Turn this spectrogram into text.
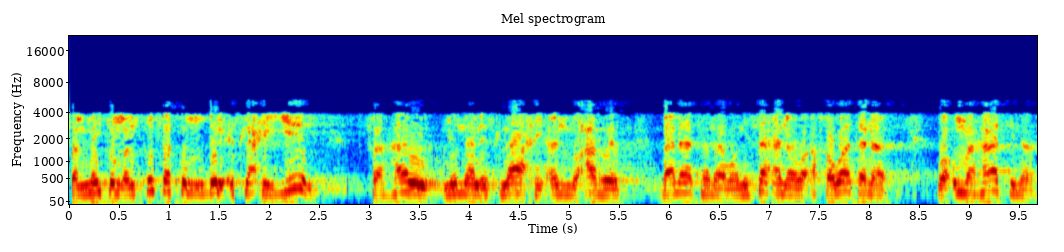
سميتم أنفسكم بالإصلاحيين فهل من الإصلاح أن نعرض بناتنا ونساءنا وأخواتنا وأمهاتنا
